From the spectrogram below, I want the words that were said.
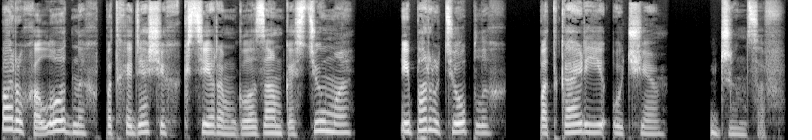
пару холодных, подходящих к серым глазам костюма и пару теплых, под карие очи, джинсов.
